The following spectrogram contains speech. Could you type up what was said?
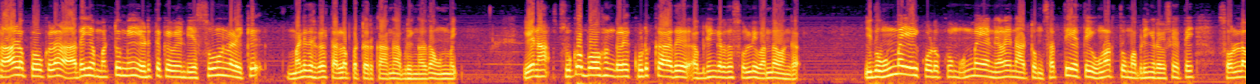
காலப்போக்கில் அதையை மட்டுமே எடுத்துக்க வேண்டிய சூழ்நிலைக்கு மனிதர்கள் தள்ளப்பட்டிருக்காங்க அப்படிங்கிறது தான் உண்மை. ஏன்னா சுகபோகங்களை கொடுக்காது அப்படிங்கிறத சொல்லி வந்தவங்க. இது உண்மையை கொடுக்கும் உண்மையை நிலைநாட்டும் சத்தியத்தை உணர்த்தும் அப்படிங்கிற விஷயத்தை சொல்ல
